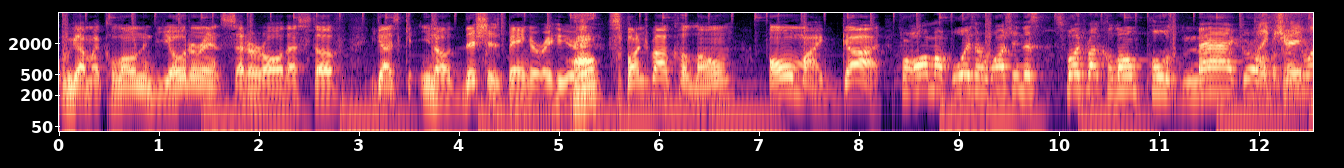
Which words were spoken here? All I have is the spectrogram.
We got my cologne and deodorant, etc. All that stuff. You guys, you know, this is banger right here. Huh? SpongeBob cologne Oh my god. For all my boys that are watching this, SpongeBob Cologne pulls mad girls, I'm okay? Sure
